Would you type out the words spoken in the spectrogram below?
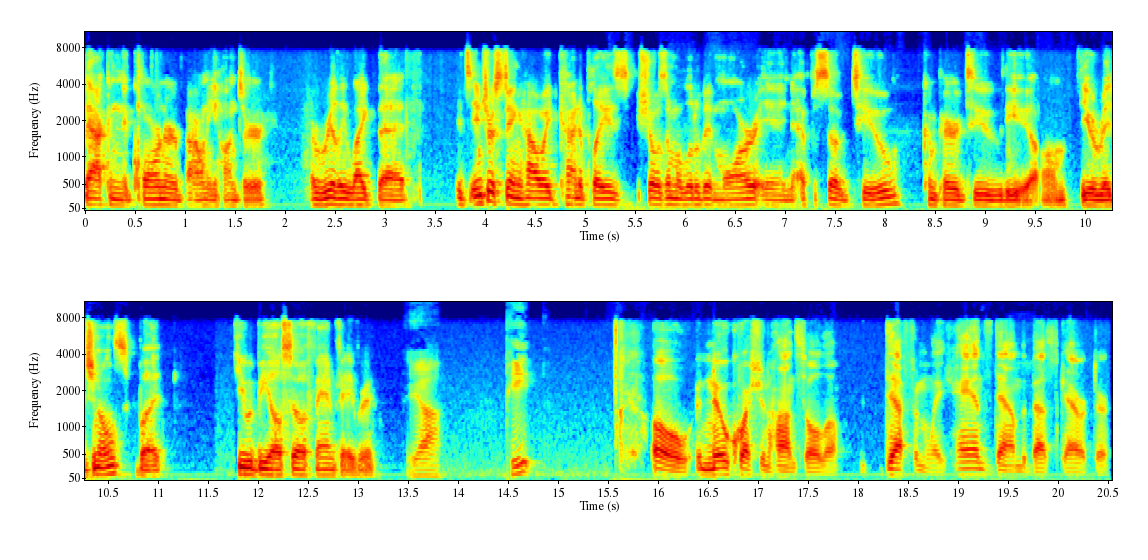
back in the corner bounty hunter. I really like that. It's interesting how it kind of plays shows him a little bit more in episode two compared to the um, the originals, but he would be also a fan favorite. Yeah. Pete. Oh, no question, Han Solo. Definitely, hands down, the best character.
